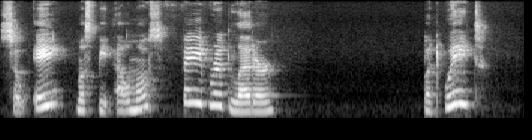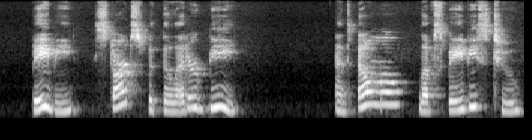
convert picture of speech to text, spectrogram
So A must be Elmo's favorite letter. But wait! Baby starts with the letter B. And Elmo loves babies too.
